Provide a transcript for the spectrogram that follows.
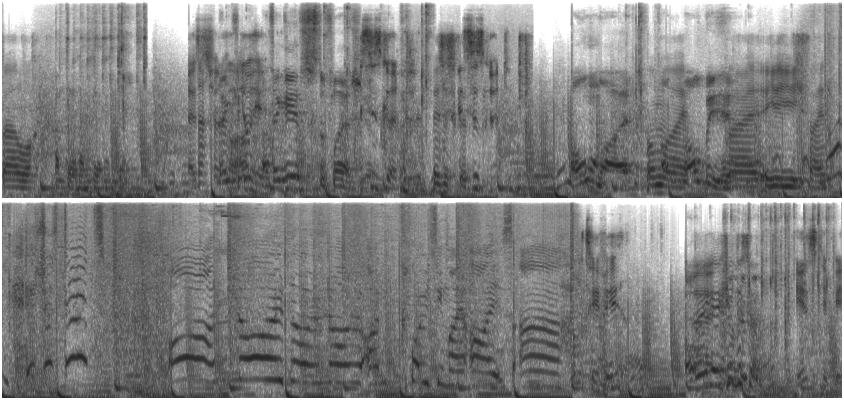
Well, I'm dead. I'm dead. I'm dead. Let's No, try go here. I think it's the flash. This is good. this is good. This is good. Oh my. oh my. I'll be here. Alright, you, you're fine. He's just dead! Oh, no, no, no. I'm closing my eyes. Ah. TP. Oh, Okay, kill this one. good. Is TP.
